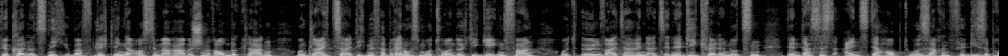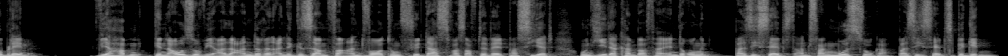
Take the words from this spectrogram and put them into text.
Wir können uns nicht über Flüchtlinge aus dem arabischen Raum beklagen und gleichzeitig mit Verbrennungsmotoren durch die Gegend fahren und Öl weiterhin als Energiequelle nutzen, denn das ist eins der Hauptursachen für diese Probleme wir haben genauso wie alle anderen eine Gesamtverantwortung für das, was auf der Welt passiert und jeder kann bei Veränderungen bei sich selbst anfangen, muss sogar bei sich selbst beginnen.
